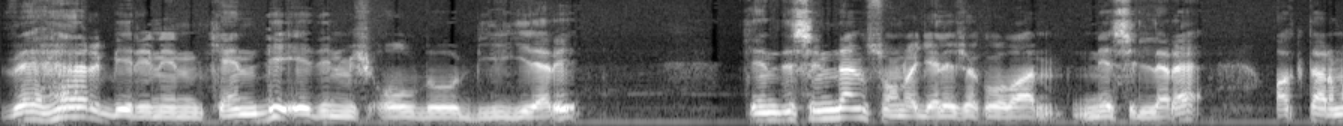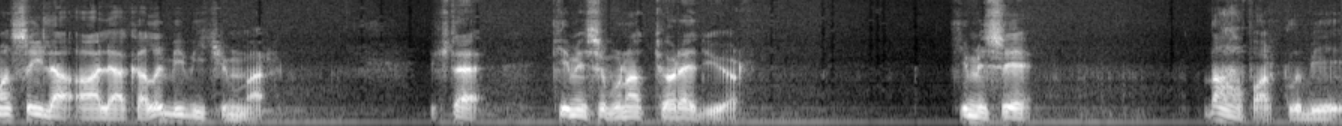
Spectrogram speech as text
Ve her birinin kendi edinmiş olduğu bilgileri kendisinden sonra gelecek olan nesillere aktarmasıyla alakalı bir biçim var. İşte kimisi buna töre diyor. Kimisi daha farklı bir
